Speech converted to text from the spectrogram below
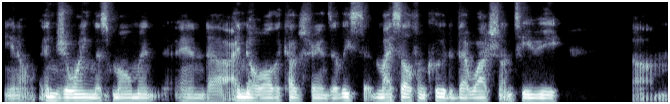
you know, enjoying this moment. And uh, I know all the Cubs fans, at least myself included, that watched on TV, um,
